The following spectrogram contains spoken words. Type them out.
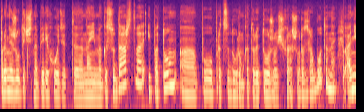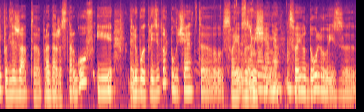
промежуточно переходит э, на имя государства, и потом э, по процедурам, которые тоже очень хорошо разработаны, они подлежат продаже торгов, и любой кредитор получает э, свое возмещение, свою долю из, э,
